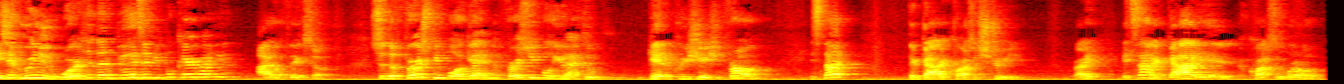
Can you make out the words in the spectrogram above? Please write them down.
is it really worth it that billions of people care about you? I don't think so. So the first people, again, the first people you have to get appreciation from, it's not the guy across the street, right? It's not a guy across the world,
